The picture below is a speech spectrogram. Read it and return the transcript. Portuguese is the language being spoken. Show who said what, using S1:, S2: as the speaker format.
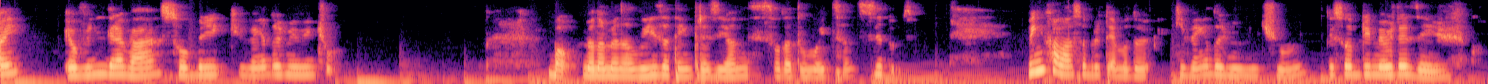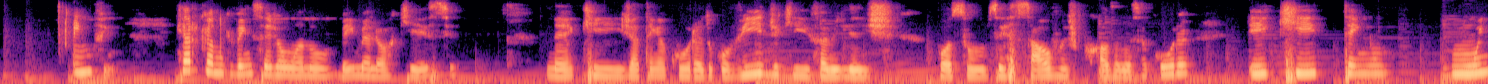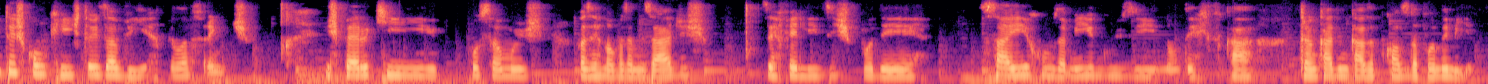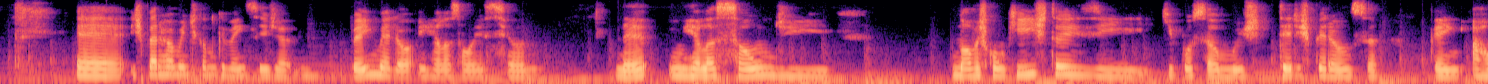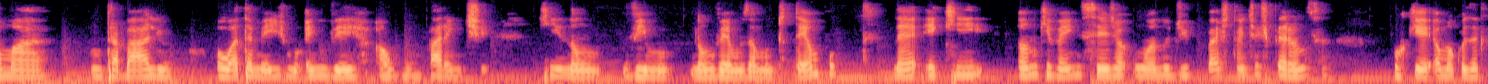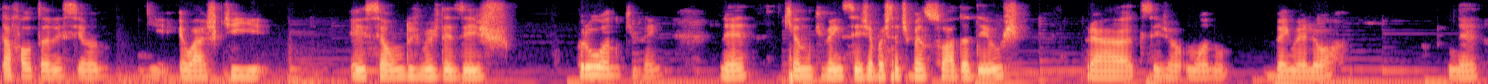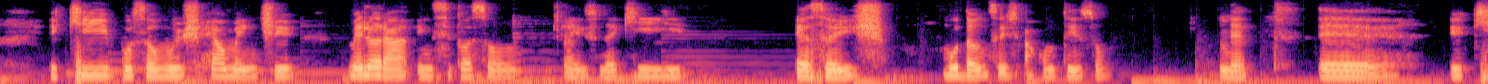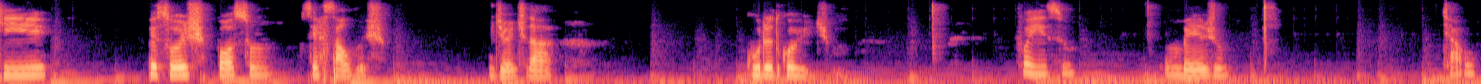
S1: Oi, eu vim gravar sobre que venha 2021. Bom, meu nome é Ana Luísa, tenho 13 anos e sou da turma 812. Vim falar sobre o tema do que venha 2021 e sobre meus desejos. Enfim, quero que ano que vem seja um ano bem melhor que esse, né? Que já tenha cura do Covid, que famílias possam ser salvas por causa dessa cura e que tenham muitas conquistas a vir pela frente. Espero que possamos fazer novas amizades, ser felizes, poder sair com os amigos e não ter que ficar trancado em casa por causa da pandemia. É, espero realmente que ano que vem seja bem melhor em relação a esse ano, né? Em relação de novas conquistas e que possamos ter esperança em arrumar um trabalho ou até mesmo em ver algum parente que não vimos, não vemos há muito tempo, né? E que ano que vem seja um ano de bastante esperança, porque é uma coisa que está faltando esse ano e eu acho que esse é um dos meus desejos pro ano que vem, né? Que ano que vem seja bastante abençoado a Deus, para que seja um ano bem melhor, né? E que possamos realmente melhorar em situação é isso, né? Que essas mudanças aconteçam, né? É, e que pessoas possam ser salvas diante da cura do Covid. Foi isso. Um beijo. Tchau.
